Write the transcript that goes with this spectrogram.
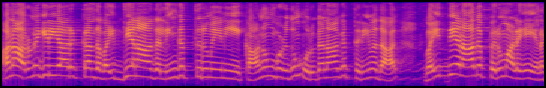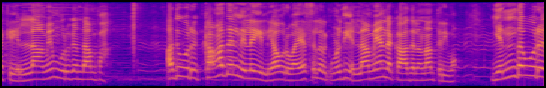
ஆனால் அருணகிரியாருக்கு அந்த வைத்தியநாத லிங்க திருமேனியை காணும் பொழுதும் முருகனாக தெரிவதால் வைத்தியநாத பெருமாளையே எனக்கு எல்லாமே முருகன் தான்ப்பா அது ஒரு காதல் நிலை இல்லையா? ஒரு வயசில் இருக்கும்பொழுது எல்லாமே அந்த காதலனா தெரியும். எந்த ஒரு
